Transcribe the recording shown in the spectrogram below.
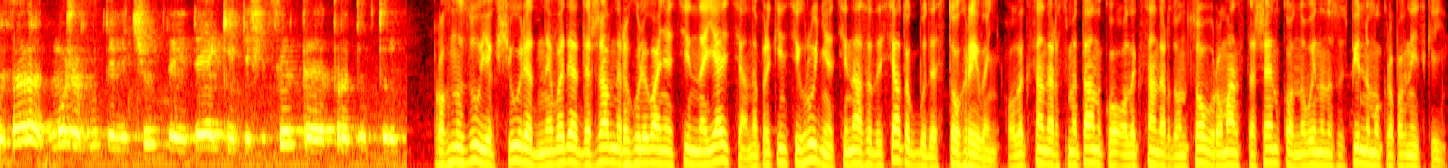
зараз може бути відчутий деякий дефіцит продукту Прогнозує, якщо уряд не веде державне регулювання цін на яйця, наприкінці грудня ціна за десяток буде 100 гривень. Олександр Сметанко, Олександр Донцов, Роман Сташенко. Новини на Суспільному. Кропивницький.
